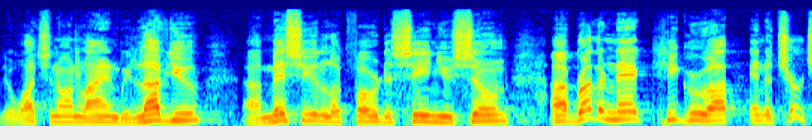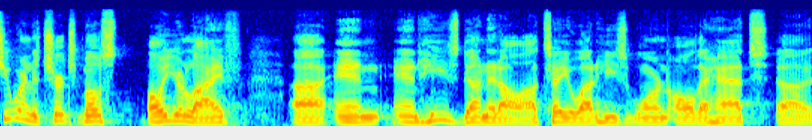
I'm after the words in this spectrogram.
you're watching online, we love you, uh, miss you, and look forward to seeing you soon. Brother Nick, he grew up in the church. You were in the church most all your life. Uh, and, and he's done it all. I'll tell you what, he's worn all the hats. Uh,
